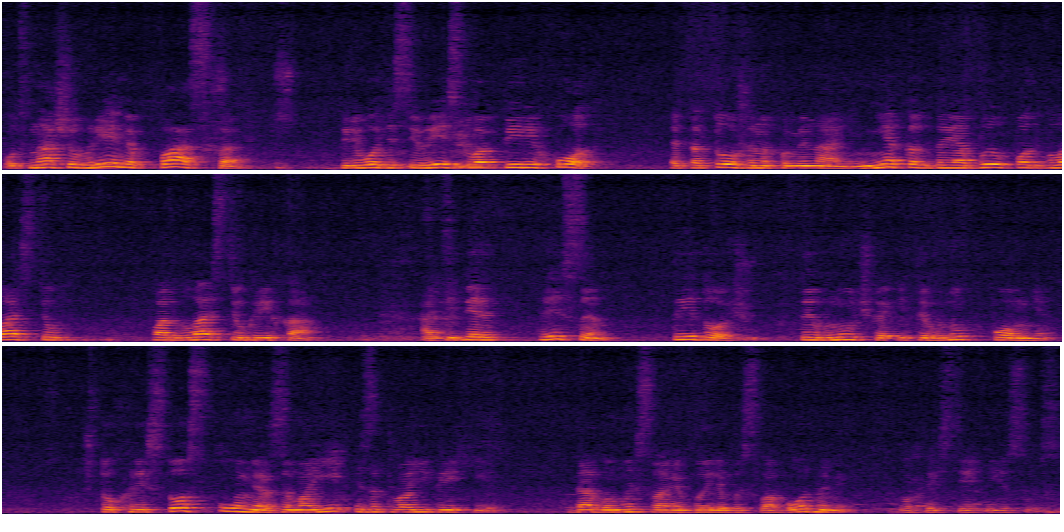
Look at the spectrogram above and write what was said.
Вот в наше время Пасха, в переводе с еврейского «переход», это тоже напоминание. Некогда я был под властью, под властью греха, а теперь ты, сын, ты, дочь, ты, внучка и ты, внук, помни, что Христос умер за мои и за твои грехи, дабы мы с вами были бы свободными во Христе Иисусе.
